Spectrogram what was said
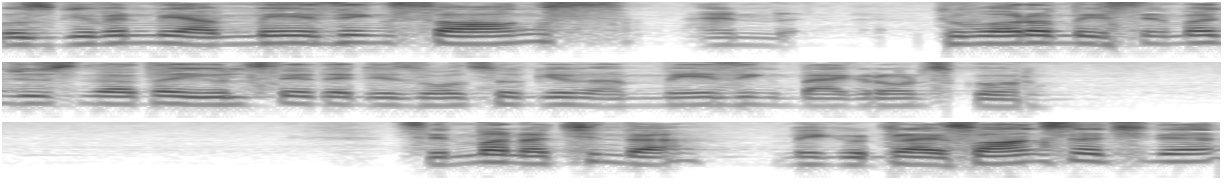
who's given me amazing songs and tomorrow మీ సినిమా చూసిన తర్వాత you'll say that is also give amazing background score సినిమా నచ్చిందా మీకు ట్రై సాంగ్స్ నచ్చినాయా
